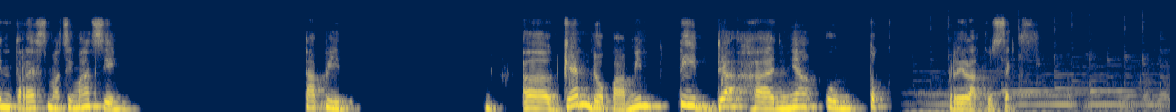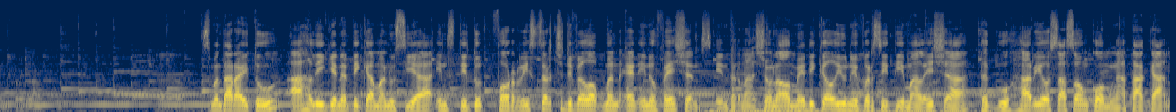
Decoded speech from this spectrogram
interest masing-masing. Tapi uh, gen dopamin tidak hanya untuk perilaku seks. Sementara itu, ahli genetika manusia Institute for Research Development and Innovations International Medical University Malaysia, Teguh Haryo Sasongko mengatakan,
